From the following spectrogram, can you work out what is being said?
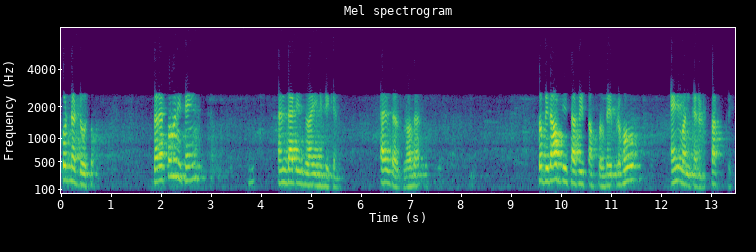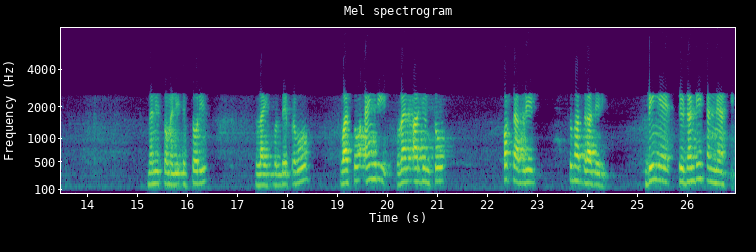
could not do so. There are so many things, and that is why he became elder brother. So without the service of Baldev Prabhu, anyone cannot serve. Many, so many stories, like Baldev Prabhu was so angry when Arjun took forcibly Subhadra Devi, being a Tridandi sannyasi,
